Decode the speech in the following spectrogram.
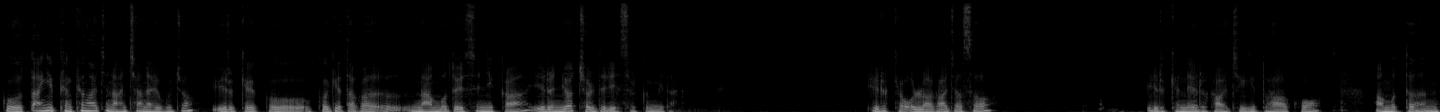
그 땅이 평평하지는 않잖아요. 그죠? 이렇게 그 거기에다가 나무도 있으니까 이런 요철들이 있을 겁니다. 이렇게 올라가져서 이렇게 내려가지기도 하고 아무튼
